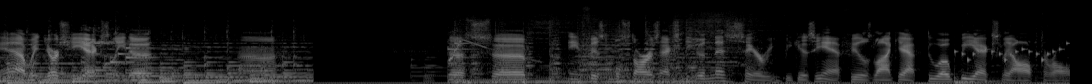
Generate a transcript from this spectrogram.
Yeah, with Yoshi actually the uh, this uh, invisible star is actually unnecessary because yeah, it feels like yeah, too OP actually after all.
